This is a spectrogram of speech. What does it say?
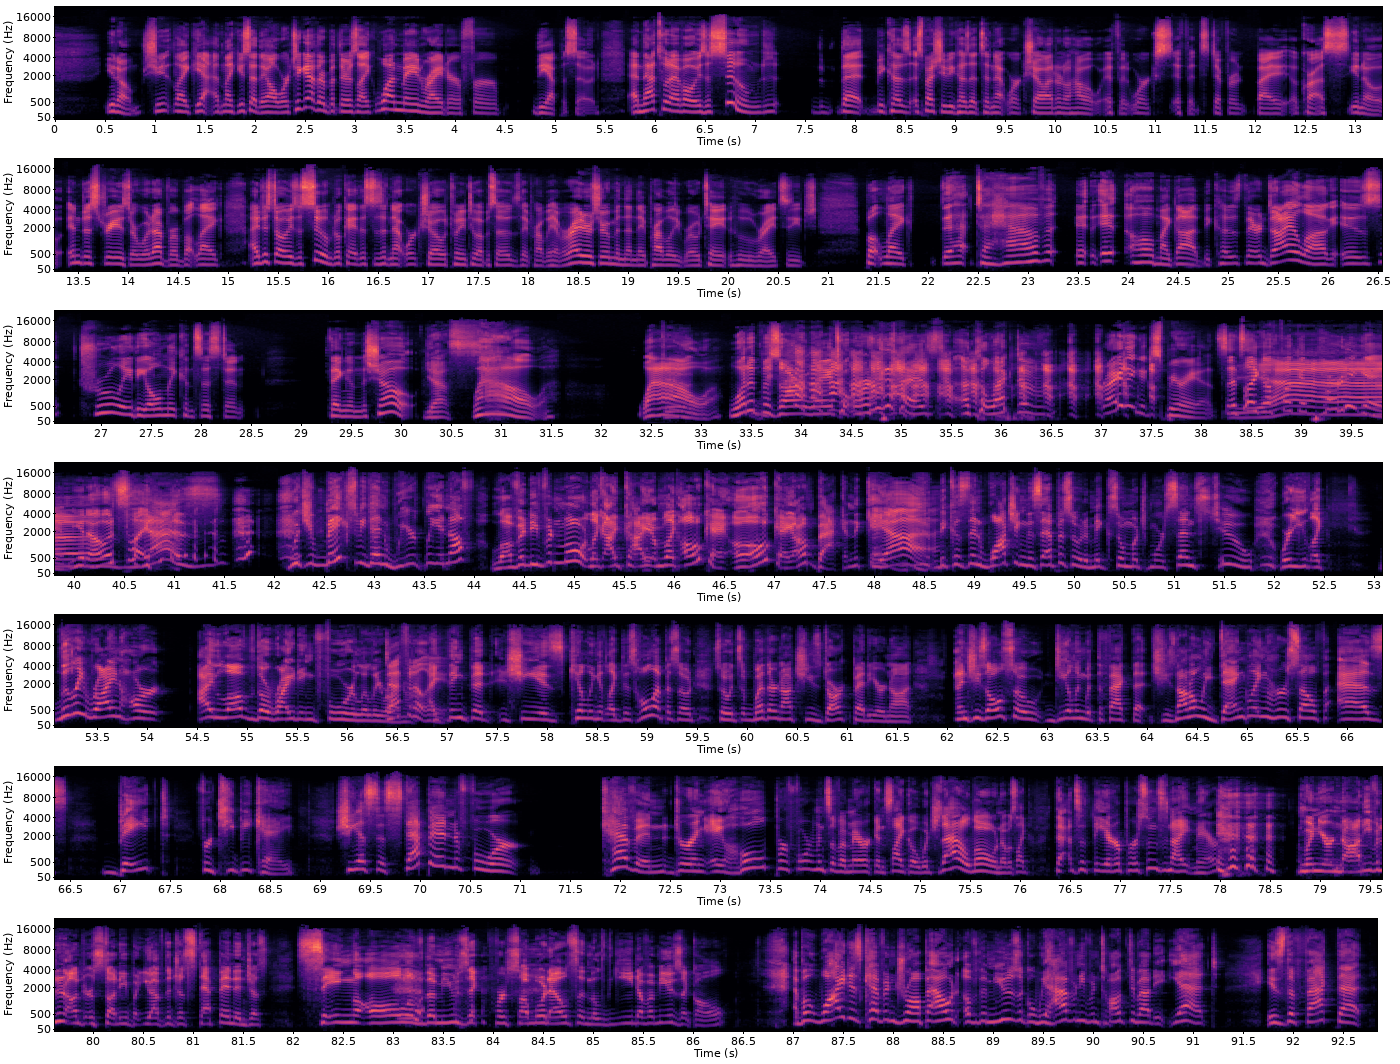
you know she like yeah and like you said they all work together but there's like one main writer for the episode. And that's what I've always assumed that because especially because it's a network show i don't know how it, if it works if it's different by across you know industries or whatever but like i just always assumed okay this is a network show 22 episodes they probably have a writers room and then they probably rotate who writes each. But like that to have it, it oh my god because their dialogue is truly the only consistent thing in the show. Yes. wow wow what a bizarre way to organize a collective writing experience it's like a fucking party game you know it's like yes. Which makes me then, weirdly enough, love it even more. Like I kind, I'm like, okay, oh, okay, I'm back in the game. Yeah. Because then watching this episode, it makes so much more sense too. Where you like Lili Reinhart. I love the writing for Lili Reinhart. Definitely. I think that she is killing it like this whole episode. So it's whether or not she's Dark Betty or not. And she's also dealing with the fact that she's not only dangling herself as bait for TBK, she has to step in for Kevin during a whole performance of American Psycho, which that alone, I was like, that's a theater person's nightmare. when you're not even an understudy, but you have to just step in and just sing all of the music for someone else in the lead of a musical. But why does Kevin drop out of the musical? We haven't even talked about it yet. Is the fact that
